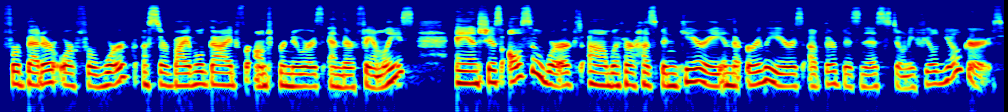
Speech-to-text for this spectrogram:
For Better or for Work, a survival guide for entrepreneurs and their families. And she has also worked um, with her husband, Gary, in the early years of their business, Stonyfield Yogurt,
